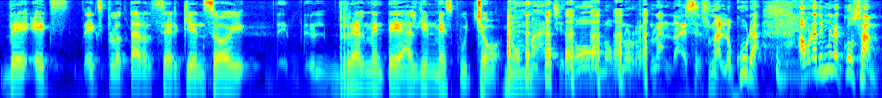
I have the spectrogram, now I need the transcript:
de ex- explotar ser quien soy, realmente alguien me escuchó. No manches, no, no, no, nada, esa es una locura. Ahora dime una cosa.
